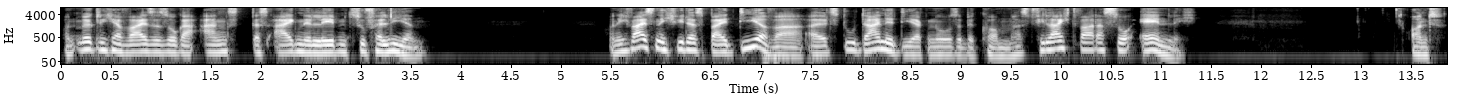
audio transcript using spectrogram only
und möglicherweise sogar Angst, das eigene Leben zu verlieren. Und ich weiß nicht, wie das bei dir war, als du deine Diagnose bekommen hast. Vielleicht war das so ähnlich. Und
